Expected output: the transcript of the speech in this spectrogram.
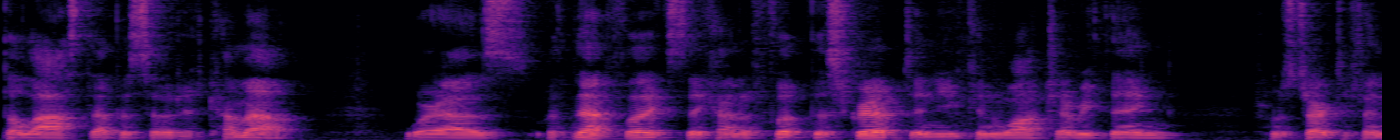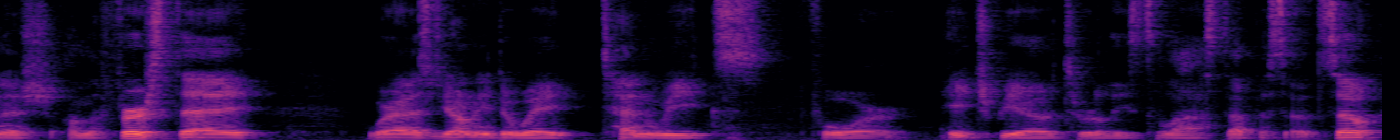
the last episode had come out. Whereas with Netflix, they kind of flip the script and you can watch everything from start to finish on the first day, whereas you don't need to wait 10 weeks for HBO to release the last episode. So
